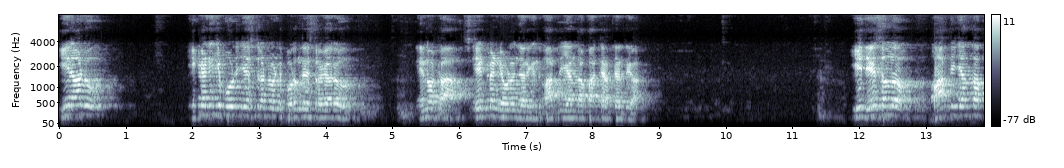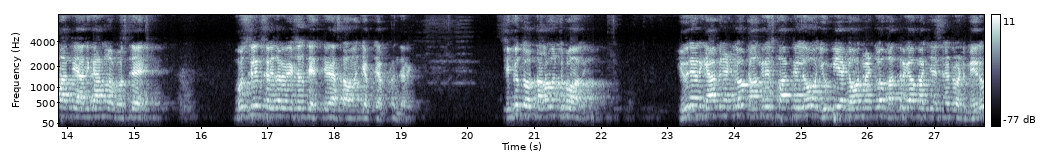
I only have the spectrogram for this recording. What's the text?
ఈనాడు ఇక్కడి నుంచి పోటీ చేస్తున్నటువంటి పురంధేశ్వర గారు నేను ఒక స్టేట్మెంట్ ఇవ్వడం జరిగింది. భారతీయ జనతా పార్టీ అభ్యర్థిగా. ఈ దేశంలో భారతీయ జనతా పార్టీ అధికారంలోకి వస్తే ముస్లింస్ రిజర్వేషన్స్ ఎత్తివేస్తామని చెప్పి చెప్పడం జరిగింది. సిగ్గుతో తల ఉంచుకోవాలి యూనియన్ క్యాబినెట్లో కాంగ్రెస్ పార్టీలో యూపీఏ గవర్నమెంట్లో మంత్రిగా పనిచేసినటువంటి మీరు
